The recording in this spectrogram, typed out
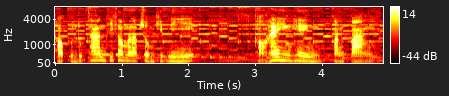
ขอบคุณทุกท่านที่เข้ามารับชมคลิปนี้ ขอให้เฮงๆ ปังๆ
